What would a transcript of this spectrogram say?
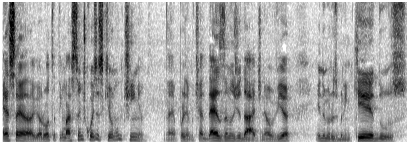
essa garota tem bastante coisas que eu não tinha, né? Por exemplo, eu tinha 10 anos de idade, né? Eu via inúmeros brinquedos,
